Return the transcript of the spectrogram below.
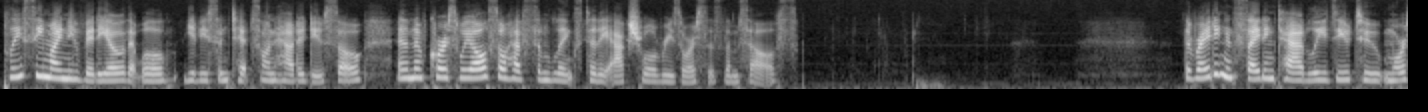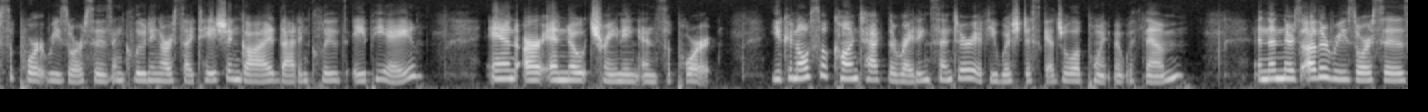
please see my new video that will give you some tips on how to do so. And of course we also have some links to the actual resources themselves. The Writing and Citing tab leads you to more support resources, including our citation guide that includes APA, and our EndNote training and support. You can also contact the Writing Center if you wish to schedule an appointment with them. And then there's other resources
